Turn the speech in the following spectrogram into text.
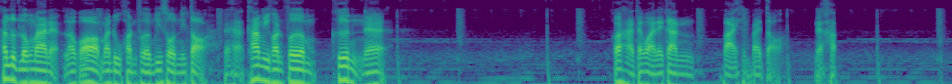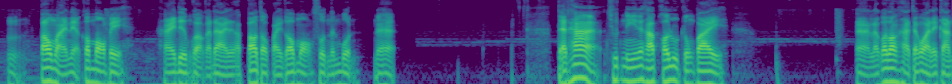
ถ้าหลุดลงมาเนี่ย เราก็มาดูคอนเฟิร์มที่โซนนี้ต่อนะฮะ ถ้ามีคอนเฟิร์มขึ้นนะฮะ ก็หาจังหวะในการบายขึ้นไปต่อนะครับอืมเป้าหมายเนี่ยก็มองไปไฮเดิมก่อนก็ได้นะครับ เป้าต่อไปก็มองโซนด้านบนนะฮะ แต่ถ้าชุดนี้นะครับเขาหลุดลงไป อ่าเราก็ต้องหาจังหวะในการ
